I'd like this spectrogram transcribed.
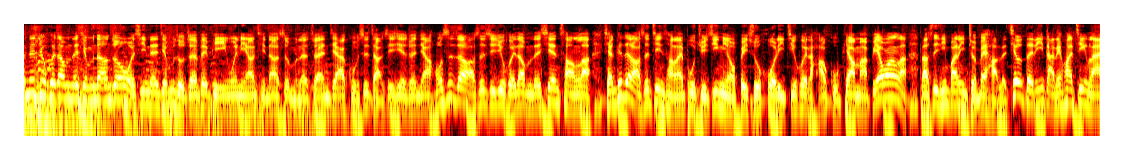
欢迎继续回到我们的节目当中，我是你的节目主持人费平。为你邀请到是我们的专家，股市涨跌线专家洪世哲老师，继续回到我们的现场了。想跟着老师进场来布局今年有倍数获利机会的好股票吗？不要忘了，老师已经帮你准备好了，就等你打电话进来。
